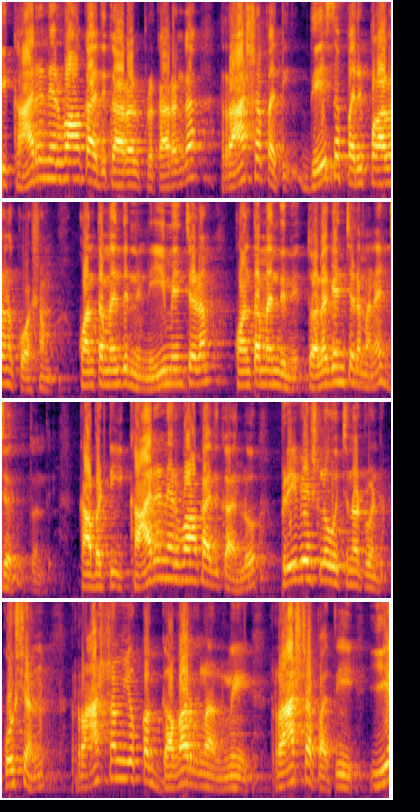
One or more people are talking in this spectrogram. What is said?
ఈ కార్యనిర్వాహక అధికారాల ప్రకారంగా రాష్ట్రపతి దేశ పరిపాలన కోసం కొంతమందిని నియమించడం కొంతమందిని తొలగించడం అనేది జరుగుతుంది. కాబట్టి ఈ కార్యనిర్వాహక అధికారులు ప్రీవియస్లో వచ్చినటువంటి క్వశ్చన్ రాష్ట్రం యొక్క గవర్నర్ని రాష్ట్రపతి ఏ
